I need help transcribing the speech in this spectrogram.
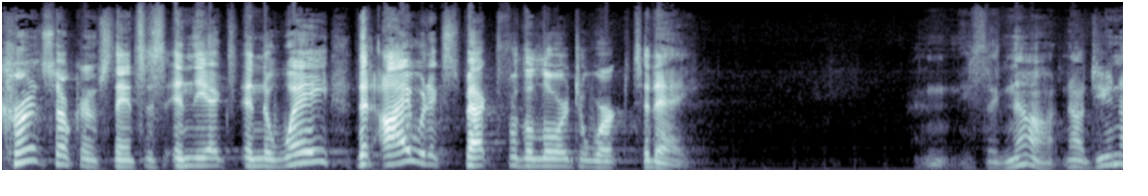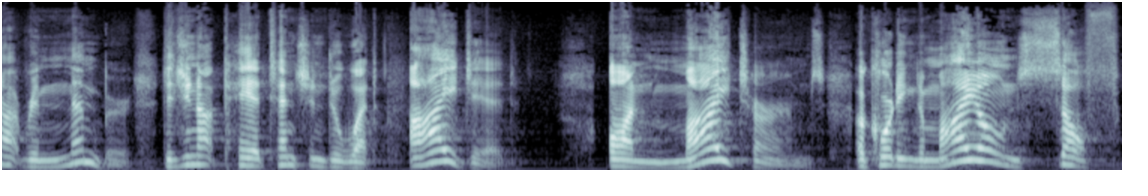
current circumstances in the, in the way that I would expect for the Lord to work today. And he's like, No, no, do you not remember? Did you not pay attention to what I did? on my terms, according to my own self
